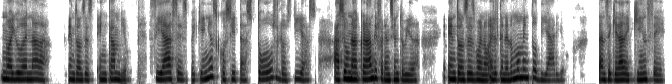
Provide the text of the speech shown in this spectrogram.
no ayuda en nada. Entonces, en cambio, si haces pequeñas cositas todos los días, hace una gran diferencia en tu vida. Entonces, bueno, el tener un momento diario, tan siquiera de 15,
